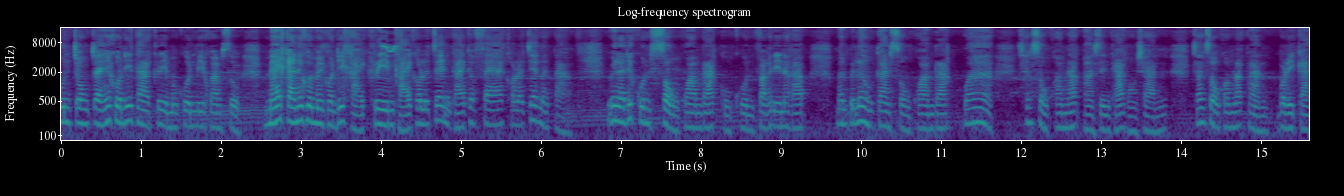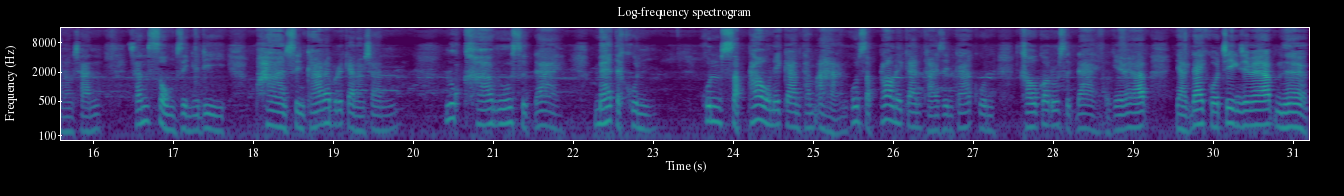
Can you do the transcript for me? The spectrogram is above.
คุณจงใจให้คนที่ทาครีมของคุณมีความสุข แม้การที่คุณเป็นคนที่ขายครีม ขายคอลลาเจน ขายกาแฟคอลลาเจนต่างๆ เวลาที่คุณส่งความรักของคุณฟังให้ดีนะครับ มันเป็นเรื่องของการส่งความรักว่าฉันส่งความรักผ่านสินค้าของฉัน ฉันส่งความรักผ่านบริการของฉัน ฉันส่งสิ่งดีผ่านสินค้าและบริการของฉัน ลูกค้ารู้สึกได้ แม้แต่คุณ คุณสับเพร่าในการทำอาหาร คุณสับเพร่าในการขายสินค้าคุณเขาก็รู้สึกได้ โอเคไหมครับ อยากได้โคชชิ่งใช่ไหมครับเนี่ย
